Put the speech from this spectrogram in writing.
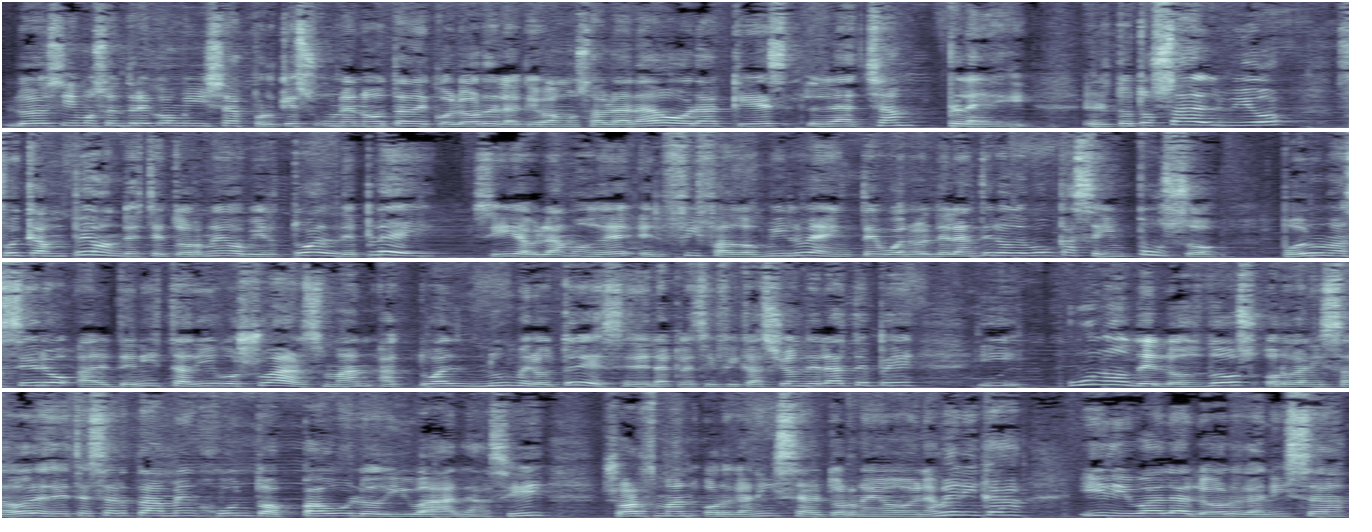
Lo decimos entre comillas porque es una nota de color de la que vamos a hablar ahora, que es la Champ Play. El Toto Salvio fue campeón de este torneo virtual de Play, ¿sí? hablamos del el FIFA 2020. Bueno, el delantero de Boca se impuso por 1 a 0 al tenista Diego Schwartzman, actual número 13 de la clasificación del ATP y uno de los dos organizadores de este certamen junto a Paulo Dybala. ¿sí? Schwartzman organiza el torneo en América y Dybala lo organiza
